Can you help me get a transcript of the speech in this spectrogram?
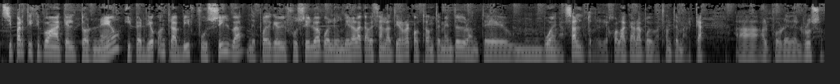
sí participó en aquel torneo y perdió contra Bifu Silva, después de que Bifu Silva pues le hundiera la cabeza en la tierra constantemente durante un buen asalto, le dejó la cara pues bastante marcada al pobre del ruso.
